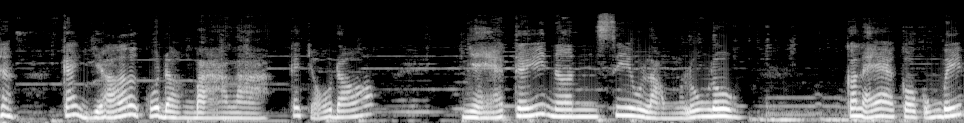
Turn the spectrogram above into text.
cái dở của đàn bà là cái chỗ đó, nhẹ trí nên siêu lòng luôn luôn. Có lẽ cô cũng biết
